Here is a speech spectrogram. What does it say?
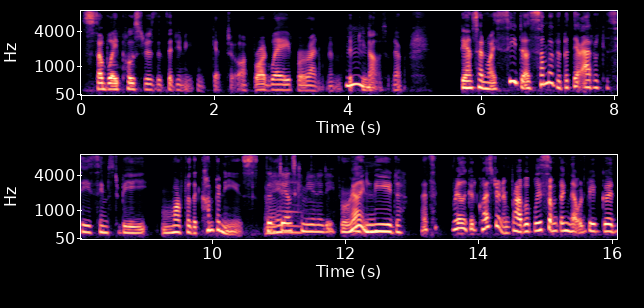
subway posters that said, you know, you can get to off Broadway for I don't remember hmm. fifteen dollars, or whatever. Dance NYC does some of it, but their advocacy seems to be more for the companies. The right? dance community. So we really mm-hmm. need. That's a really good question, and probably something that would be a good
